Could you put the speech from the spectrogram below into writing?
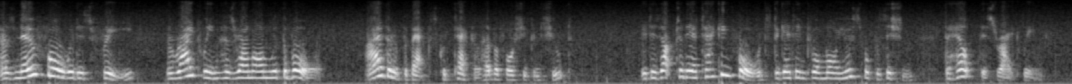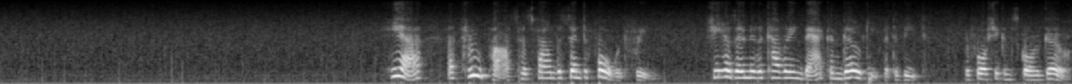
As no forward is free, the right wing has run on with the ball. Either of the backs could tackle her before she can shoot. It is up to the attacking forwards to get into a more useful position to help this right wing. Here, a through pass has found the centre forward free. She has only the covering back and goalkeeper to beat before she can score a goal.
